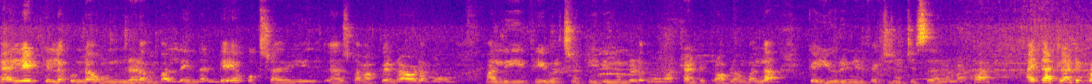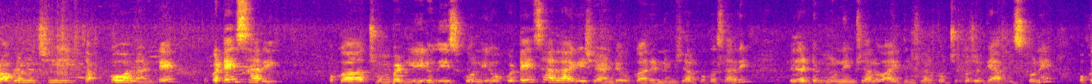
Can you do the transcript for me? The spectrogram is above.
టాయిలెట్కి వెళ్ళకుండా ఉండడం వల్ల ఏంటంటే ఒక్కొక్కసారి స్టమక్ పెయిన్ రావడము మళ్ళీ ఫీవర్ వచ్చిన ఫీలింగ్ ఉండడము అట్లాంటి ప్రాబ్లం వల్ల ఇంకా యూరిన్ ఇన్ఫెక్షన్ వచ్చేస్తుంది అనమాట అయితే అట్లాంటి ప్రాబ్లం నుంచి తప్పుకోవాలంటే ఒకటేసారి ఒక చొంబడి నీళ్ళు తీసుకొని ఒకటేసారి తాగేసేయండి. ఒక రెండు నిమిషాలకు ఒకసారి లేదంటే మూడు నిమిషాలు ఐదు నిమిషాలు కొంచెం కొంచెం గ్యాప్ తీసుకొని ఒక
